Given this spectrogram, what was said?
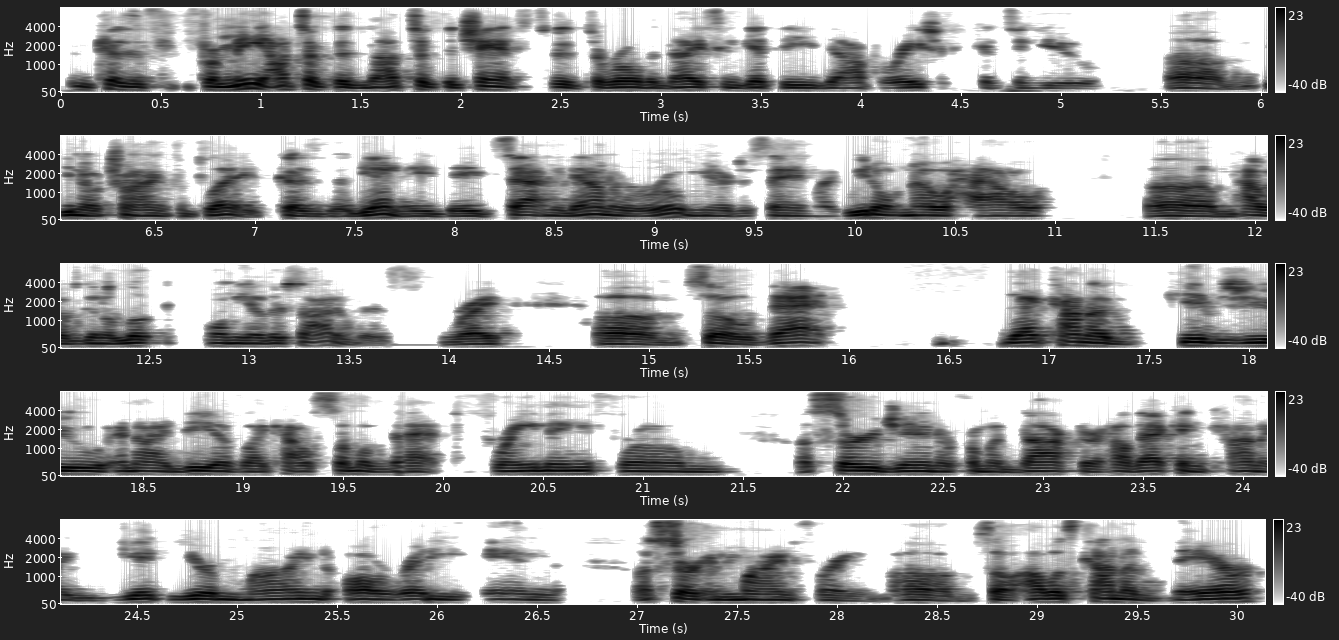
because for me, I took the I took the chance to, to roll the dice and get the, the operation to continue um, you know, trying to play. Because again, they they sat me down and wrote me, they're just saying like, we don't know how um, how it's going to look on the other side of this, right? Um, so that that kind of gives you an idea of like how some of that framing from a surgeon or from a doctor, how that can kind of get your mind already in a certain mind frame. Um, so I was kind of there.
